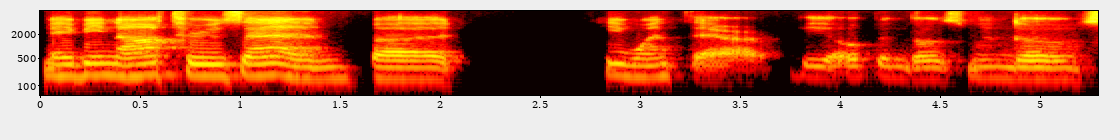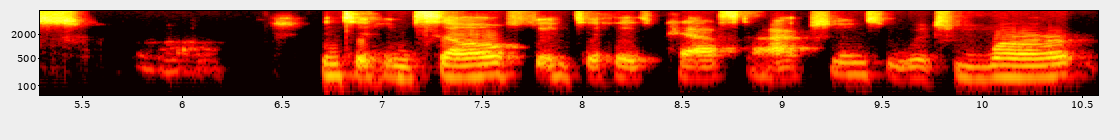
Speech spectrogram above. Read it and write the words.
maybe not through Zen, but he went there. He opened those windows uh, into himself, into his past actions, which were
